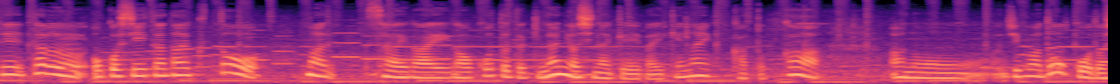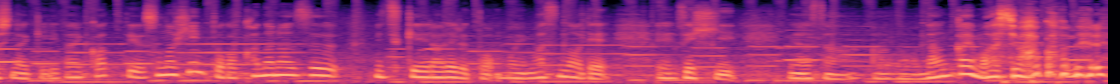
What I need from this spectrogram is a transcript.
で多分お越しいただくと、まあ、災害が起こった時何をしなければいけないかとかあの自分はどう行動しなきゃいけないかっていうそのヒントが必ず見つけられると思いますので、えー、ぜひ皆さんあの何回も足を運んで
